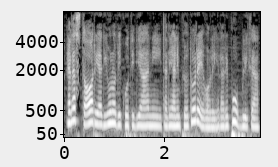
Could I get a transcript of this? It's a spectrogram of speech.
È la storia di uno dei quotidiani italiani più autorevoli, La Repubblica,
